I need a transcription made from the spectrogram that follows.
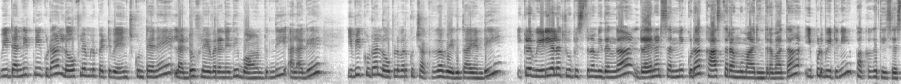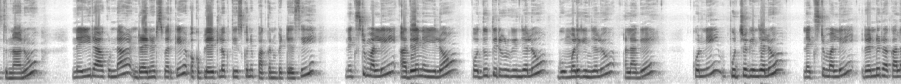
వీటన్నిటినీ కూడా లో ఫ్లేమ్లో పెట్టి వేయించుకుంటేనే లడ్డు ఫ్లేవర్ అనేది బాగుంటుంది. అలాగే ఇవి కూడా లోపల వరకు చక్కగా వేగుతాయండి. ఇక్కడ వీడియోలో చూపిస్తున్న విధంగా డ్రైనట్స్ అన్నీ కూడా కాస్త రంగు మారిన తర్వాత ఇప్పుడు వీటిని పక్కకు తీసేస్తున్నాను. నెయ్యి రాకుండా డ్రైనట్స్ వరకే ఒక ప్లేట్లోకి తీసుకొని పక్కన పెట్టేసి నెక్స్ట్ మళ్ళీ అదే నెయ్యిలో పొద్దుతిరుగుడు గింజలు గుమ్మడి గింజలు అలాగే కొన్ని పుచ్చ గింజలు. నెక్స్ట్ మళ్ళీ రెండు రకాల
